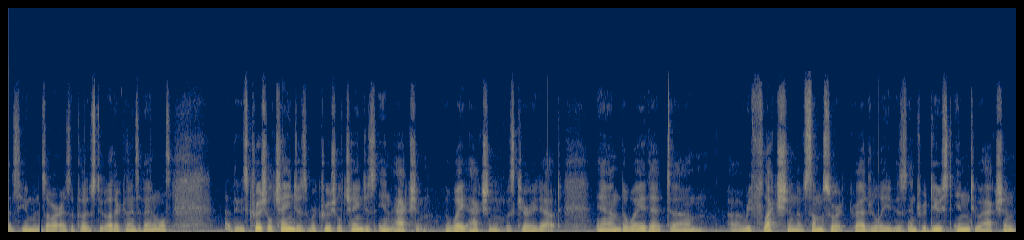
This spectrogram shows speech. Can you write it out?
as humans are, as opposed to other kinds of animals, these crucial changes were crucial changes in action, the way action was carried out, and the way that um, reflection of some sort gradually is introduced into action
